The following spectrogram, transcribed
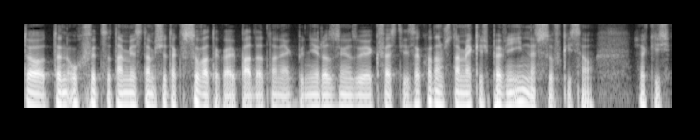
to, ten uchwyt, co tam jest, tam się tak wsuwa tego iPada, to jakby nie rozwiązuje kwestii. Zakładam, że tam jakieś pewnie inne wsówki są, że jakiś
